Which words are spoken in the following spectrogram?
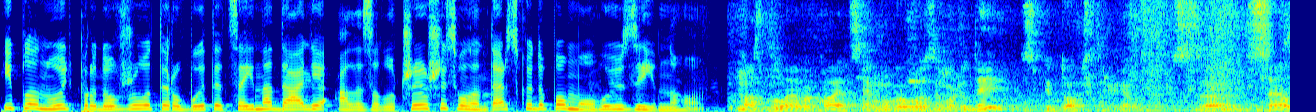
і планують продовжувати робити це й надалі, але залучившись волонтерською допомогою з Рівного. У нас була евакуація, ми вивозимо людей з-під обстрілів з сел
